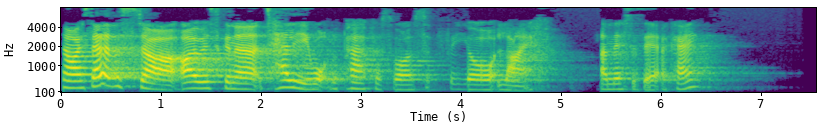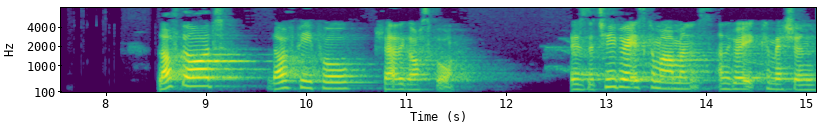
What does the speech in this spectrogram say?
Now, I said at the start I was going to tell you what the purpose was for your life. And this is it, okay? Love God, love people, share the gospel. Those are the two greatest commandments and the Great Commission.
